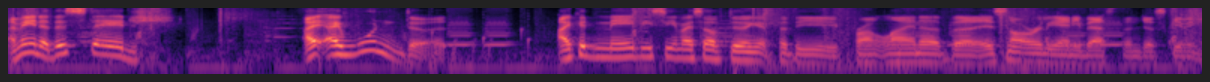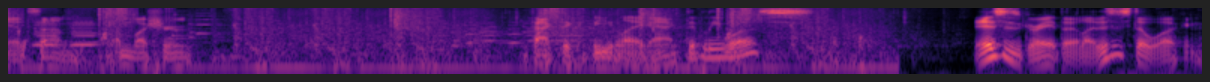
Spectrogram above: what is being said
I mean, at this stage, I, I wouldn't do it. I could maybe see myself doing it for the frontliner, but it's not really any better than just giving it um, a mushroom. In fact, it could be, like, actively worse. This is great, though. Like, this is still working.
